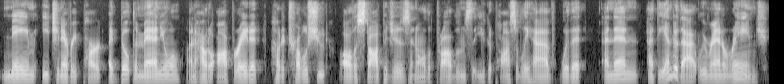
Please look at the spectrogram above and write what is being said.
name each and every part. I built a manual on how to operate it, how to troubleshoot all the stoppages and all the problems that you could possibly have with it. And then at the end of that, we ran a range.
